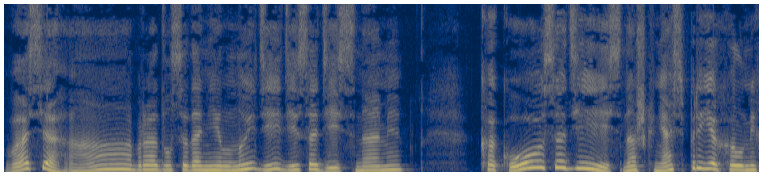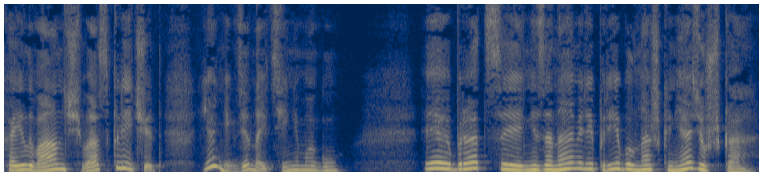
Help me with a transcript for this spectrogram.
«Вася, а, — обрадовался Данил, — ну иди, иди, садись с нами». «Како садись? Наш князь приехал, Михаил Иванович вас кличет. Я нигде найти не могу». «Эх, братцы, не за нами ли прибыл наш князюшка?»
